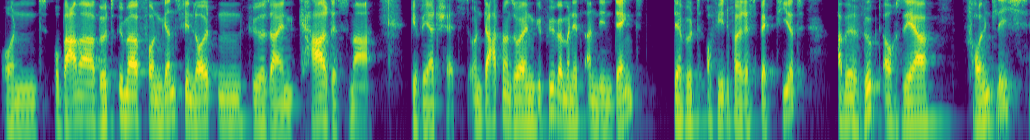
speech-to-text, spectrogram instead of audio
Und Obama wird immer von ganz vielen Leuten für sein Charisma gewertschätzt. Und da hat man so ein Gefühl, wenn man jetzt an den denkt, der wird auf jeden Fall respektiert, aber er wirkt auch sehr freundlich,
